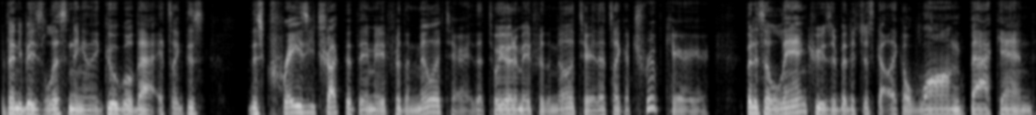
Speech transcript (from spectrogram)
If anybody's listening and they Google that, it's like this this crazy truck that they made for the military, that Toyota made for the military. That's like a troop carrier, but it's a Land Cruiser, but it's just got like a long back end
